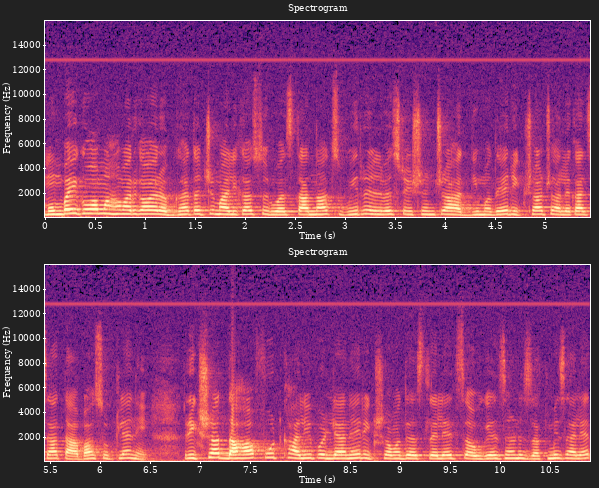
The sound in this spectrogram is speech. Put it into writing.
मुंबई गोवा महामार्गावर अपघाताची मालिका सुरू असतानाच वीर रेल्वे स्टेशनच्या हद्दीमध्ये रिक्षा चालकाचा ताबा सुटल्याने रिक्षा दहा फूट खाली पडल्याने रिक्षामध्ये असलेले चौघे जण जखमी झालेत.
